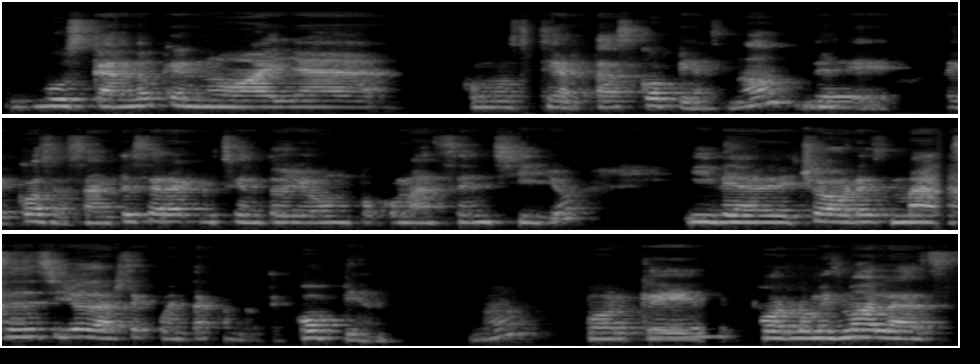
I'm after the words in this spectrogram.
buscando que no haya como ciertas copias, ¿no? De, cosas. Antes era, siento yo, un poco más sencillo y de hecho ahora es más sencillo darse cuenta cuando te copian, ¿no? Porque por lo mismo de las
